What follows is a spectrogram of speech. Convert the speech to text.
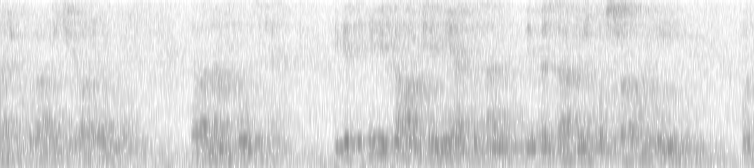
مجموعه ورزشی آریامه دادن فوت کرد. دیگه طیف حاکمیت مثلا یه پسر داشت خسروانی. خود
